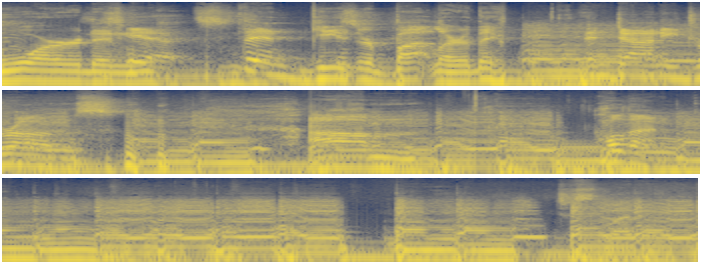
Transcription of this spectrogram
Ward and Yeah, then Geezer Butler. They and Donnie drums. um, hold on. Just let it.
